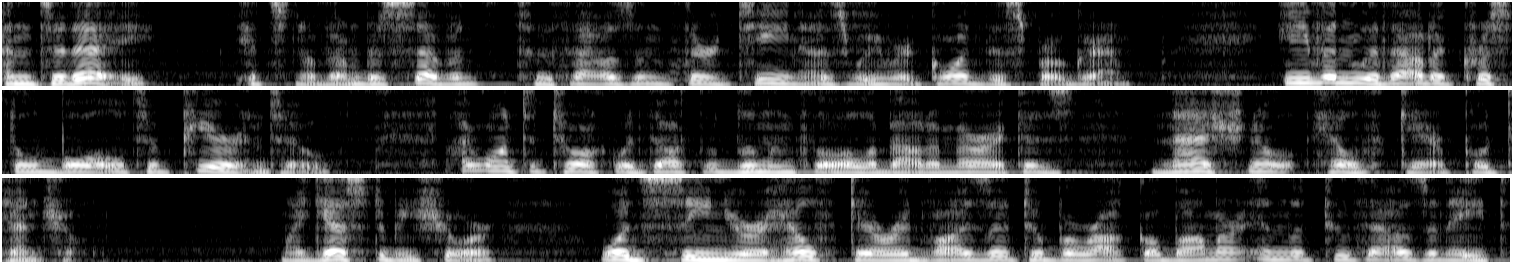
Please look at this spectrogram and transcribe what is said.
And today, it's November 7th, 2013, as we record this program. Even without a crystal ball to peer into, I want to talk with Dr. Blumenthal about America's national health care potential. My guest, to be sure, was senior health care advisor to Barack Obama in the 2008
